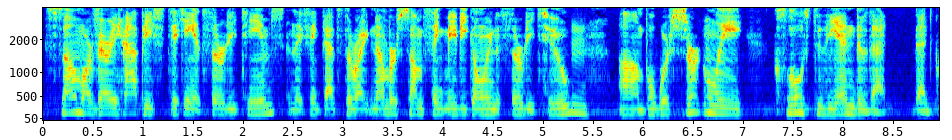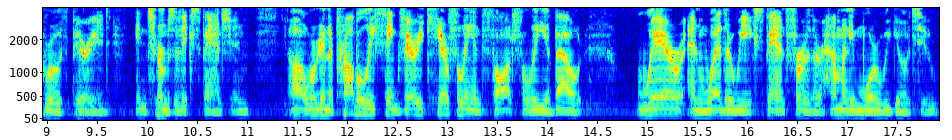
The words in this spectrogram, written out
Some are very happy sticking at 30 teams and they think that's the right number. Some think maybe going to 32. Hmm. Um, but we're certainly close to the end of that that growth period in terms of expansion. Uh, we're going to probably think very carefully and thoughtfully about where and whether we expand further, how many more we go to.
